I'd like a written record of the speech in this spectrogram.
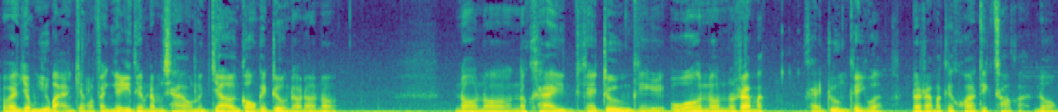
Và giống như bạn, chắc là phải nghỉ thêm năm sau nó chờ có cái trường nào đó nó nó nó nó khai khai trường cái, ủa, nó nó ra mắt, khai trương kỳ quá. Nó ra mắt cái khoa tiktok à đúng không?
